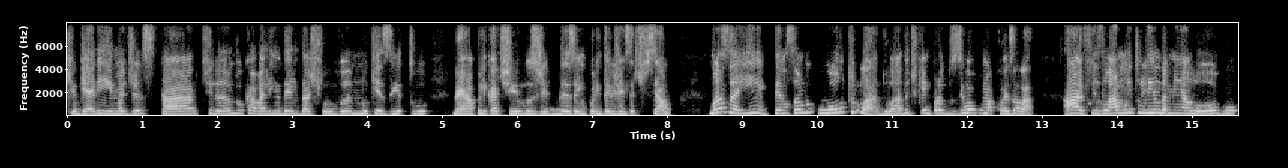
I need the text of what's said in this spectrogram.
que o Getty Images está tirando o cavalinho dele da chuva no quesito né, aplicativos de desenho por inteligência artificial. Mas aí, pensando o outro lado, o lado de quem produziu alguma coisa lá. Ah, eu fiz lá muito linda minha logo,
